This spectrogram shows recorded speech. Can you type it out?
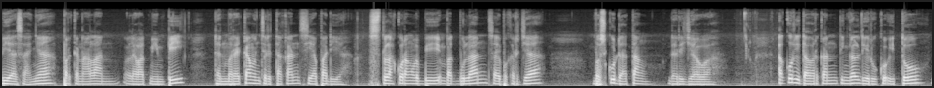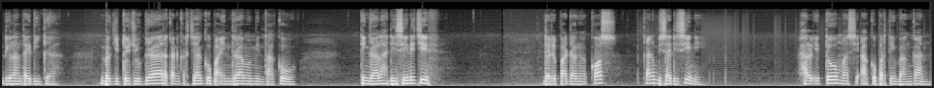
biasanya perkenalan lewat mimpi dan mereka menceritakan siapa dia. Setelah kurang lebih empat bulan saya bekerja, bosku datang dari Jawa. Aku ditawarkan tinggal di ruko itu di lantai tiga. Begitu juga rekan kerjaku Pak Indra memintaku, tinggallah di sini, Chief. Daripada ngekos, kan bisa di sini. Hal itu masih aku pertimbangkan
